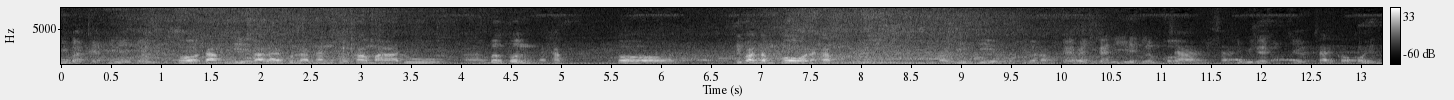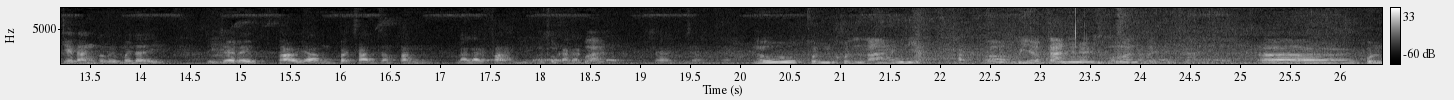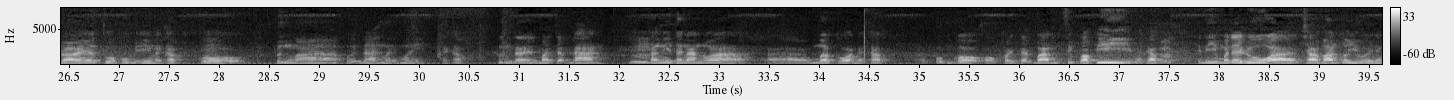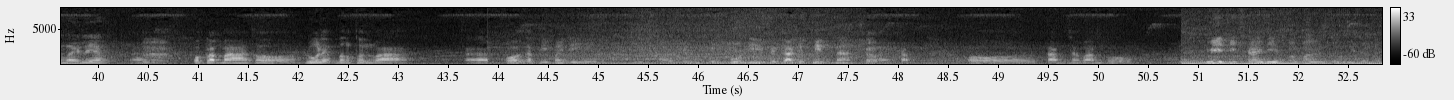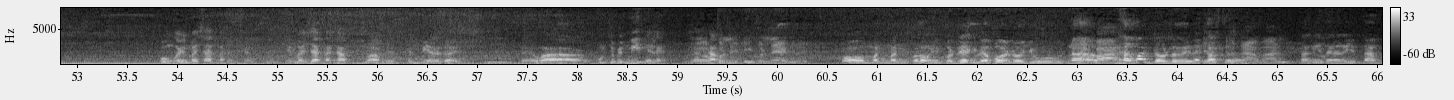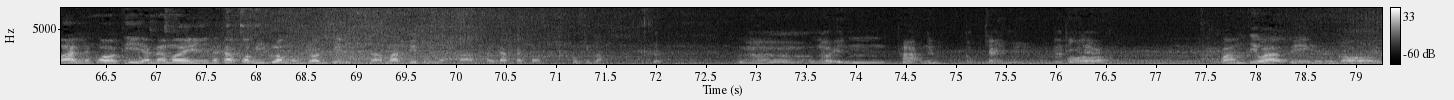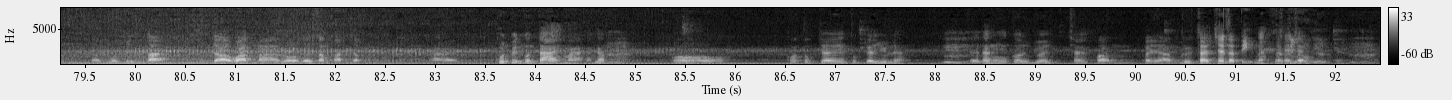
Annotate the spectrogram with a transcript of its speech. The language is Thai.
มีบาดแผลที่ไหนบ้าง ก็ตามที่หลายๆคนหลายท่านเขาเข้ามาดูเอ่อเบื้องต้นนะครับ ก็คิดว่าลำคอนะครับคือตอนที่ที่เห็นคิดว่าลำคแผลอไปที่การที่เห็นเริ่มคอใช่ใช่ที่มีเลือดออกเยอะ ใช่ก็ก็เห็นแค่นั้นก็เลยไม่ได้ เด็กใจเลยพยายามประสานสัมพันธ์หลาย ๆ ฝ่ายอยู่ประสบขณะบาลใช่ใช่ใช่แล้วคนคนร้ายเนี่ยครับเอ่อมีอาการยังไงอายุประมาณเท่าไหร่ผู้ชายเอ่อคนร้ายตัวผมเองนะครับ ก็อืมเพิ่งมาเปิดร้านใหม่ๆนะครับเพิ่งได้มาจากร้านอืมทางนี้ทั้งนั้นว่าอ่าเมื่อก่อนนะครับ ผมก็ออกไปจากบ้านสิบกว่าปีนะครับครับทีนี้ไม่ได้รู้ว่าชาวบ้านก็อยู่ยังไงแล้วอ่าอ่าพอกลับมาก็รู้แล้วเบื้องต้นว่าอ่า พ่อสติไม่ดีอ่าเป็นเป็นผู้ที่เสพยาเสพติดนะครับอ่าครับก็ตามชาวบ้านก็มีดที่ใช้นี่ประมาณเป็นมีดอะไรผมก็เห็นไม่ชัดนะไม่ใช่เห็นไม่ชัดนะครับ ว่าเป็นเป็นมีดอะไรอืมแต่ว่าคงจะเป็นมีดนี่แหละเรานะครับคนแรกเห็นคนแรกเลยก็มันมันก็ต้องเห็นคนแรกอยู่แล้วเพราะเราอยู่หน้าหน้าบ้านหน้าบ้านเราเลยนะครับเจอหน้าบ้านเลยทั้งนี้ทั้งนั้นอยู่หน้าบ้านแล้วก็ที่อนามัยนะครับ ก็มีกล้องวงจรปิดสามารถพิสูจน์หลักฐานไปตามขั้นตอนผมคิดว่า เอ่อเราเห็นภาพนั้นตกใจไหมนาทีก็แรกความที่ว่าตัวเองก็บวชเป็นพระเป็นเจ้าอาวาดมาเราได้สัมผัสกับอ่าคนเป็นคนตายมานะครับอ่าก็ก็ตกใจตกใจอยู่แล้วอืมแต่ทางนี้ก็ด้วยใช้ความพยายามคือใช้ใช้สตินะสใช้ติสติอ่า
